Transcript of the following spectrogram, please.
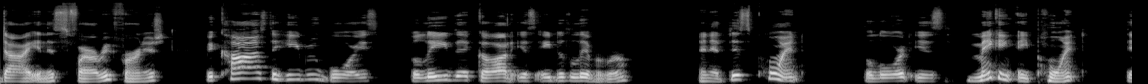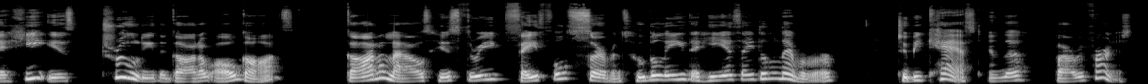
die in this fiery furnace, because the Hebrew boys believe that God is a deliverer, and at this point, the Lord is making a point that He is truly the God of all gods. God allows His three faithful servants who believe that He is a deliverer to be cast in the fiery furnace.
